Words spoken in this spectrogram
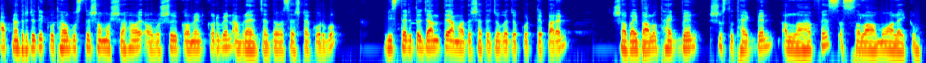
আপনাদের যদি কোথাও বুঝতে সমস্যা হয়, অবশ্যই কমেন্ট করবেন, আমরা অ্যান্সার দেওয়ার চেষ্টা করব। বিস্তারিত জানতে আমাদের সাথে যোগাযোগ করতে পারেন। সবাই ভালো থাকবেন, সুস্থ থাকবেন। আল্লাহ হাফেজ, আসসালামু আলাইকুম।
